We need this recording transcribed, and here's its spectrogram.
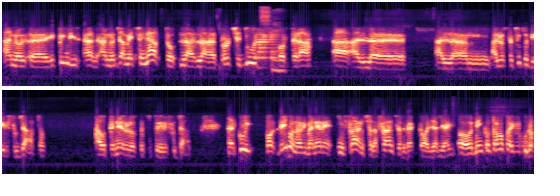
hanno, eh, e quindi hanno già messo in atto la, la procedura sì. che porterà a, al, al, um, allo statuto di rifugiato, a ottenere lo statuto di rifugiato. Per cui devono rimanere in Francia, la Francia deve accoglierli. Oh, ne incontravo qualcuno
